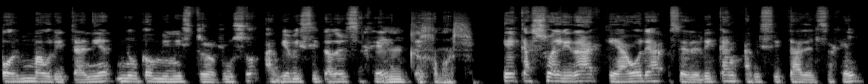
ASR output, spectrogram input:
por Mauritania. Nunca un ministro ruso había visitado el Sahel. Nunca jamás. Qué casualidad que ahora se dedican a visitar el Sahel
